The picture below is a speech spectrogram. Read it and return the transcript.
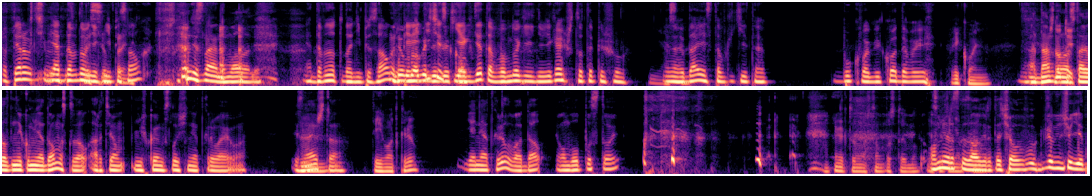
во-первых, я давно в них не писал. Не знаю, ну мало ли. Я давно туда не писал, но периодически я где-то во многих дневниках что-то пишу. Иногда есть там какие-то буквами кодовые. Прикольно. Однажды Ну, он оставил дневник у меня дома, сказал, Артем, ни в коем случае не открывай его. И знаешь что? Ты его открыл? Я не открыл его, отдал, и он был пустой. А как ты думал, что он пустой был? Он мне рассказал, говорит, а что, где ничего нет?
